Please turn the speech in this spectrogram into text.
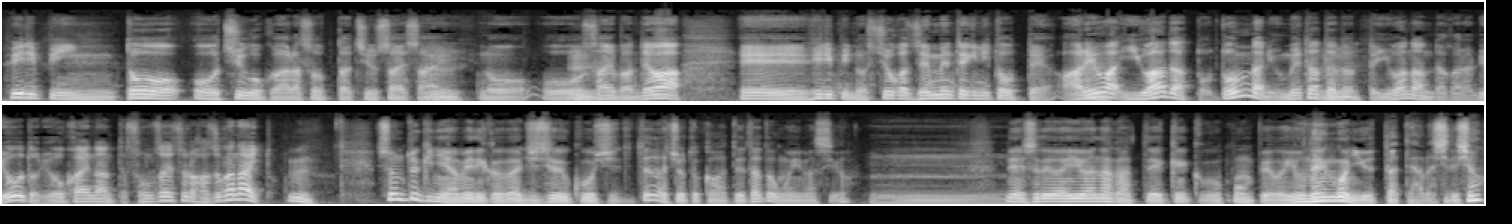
フィリピンと中国が争った仲裁裁の、うん、裁判では、えー、フィリピンの主張が全面的に通ってあれは岩だと、どんなに埋め立てだって岩なんだから、領土領海なんて存在するはずがないと、その時にアメリカが実力行使って言ったらちょっと変わってたと思いますよでそれは言わなかった結構ポンペオが4年後に言ったって話でしょ？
